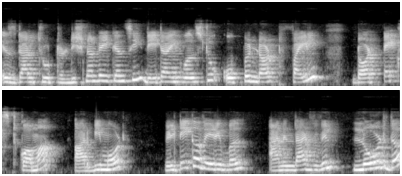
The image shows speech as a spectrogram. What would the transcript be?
is done through traditional way you can see data equals to open dot file dot text comma rb mode. We'll take a variable and in that we will load the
